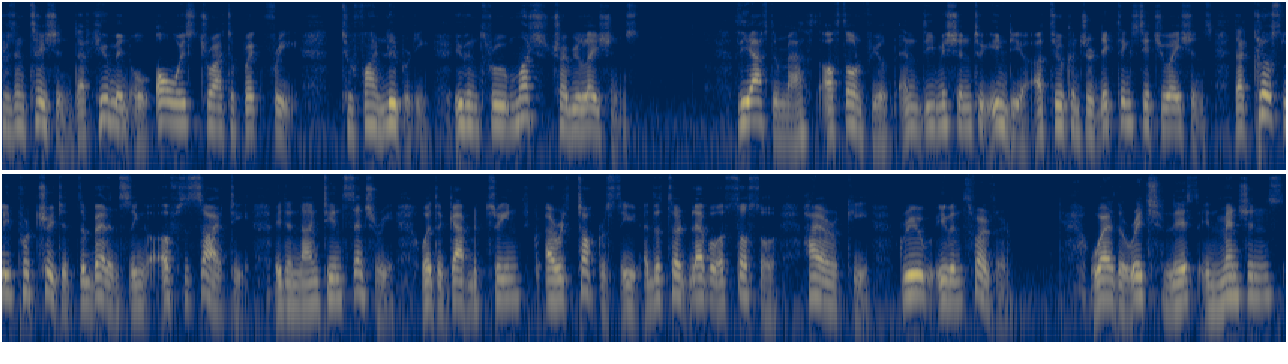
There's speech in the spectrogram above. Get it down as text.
presentation that humans will always try to break free, to find liberty, even through much tribulations. The aftermath of Thornfield and the mission to India are two contradicting situations that closely portrayed the balancing of society in the 19th century, where the gap between aristocracy and the third level of social hierarchy grew even further, where the rich lived in mansions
